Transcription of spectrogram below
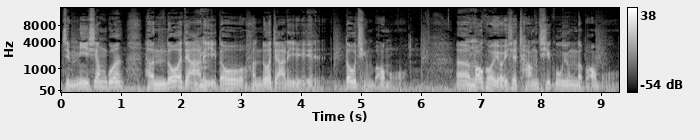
紧密相关。很多家里都很多家里都请保姆，呃，嗯包括有一些长期雇佣的保姆，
